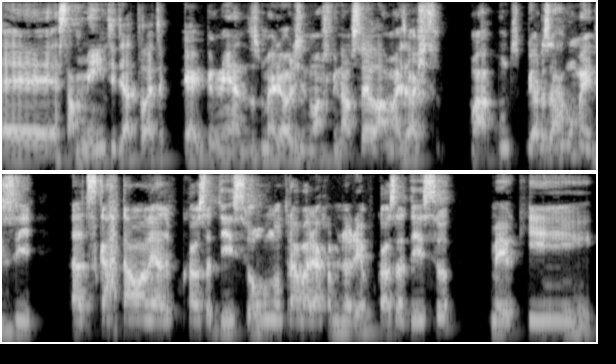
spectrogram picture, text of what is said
é, essa mente de atleta que quer ganhar dos melhores numa final, sei lá, mas eu acho um dos piores argumentos. E ela descartar um aliado por causa disso, ou não trabalhar com a minoria por causa disso, meio que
